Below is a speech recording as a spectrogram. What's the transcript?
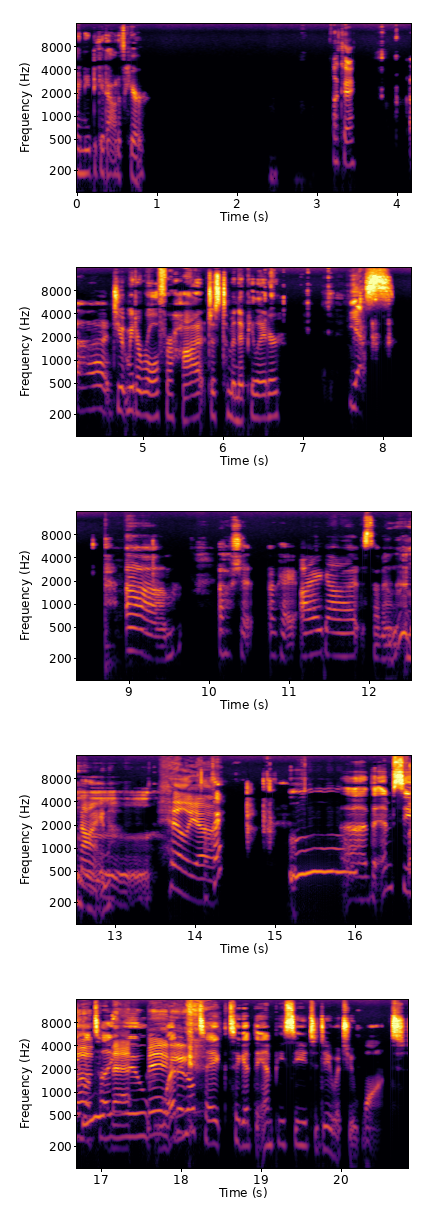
I need to get out of here. Okay. Uh, do you want me to roll for hot just to manipulate her? Yes. Um, oh shit. Okay, I got seven, a nine. Hell yeah. Okay. Uh, the MC will tell that you what it'll take to get the NPC to do what you want.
